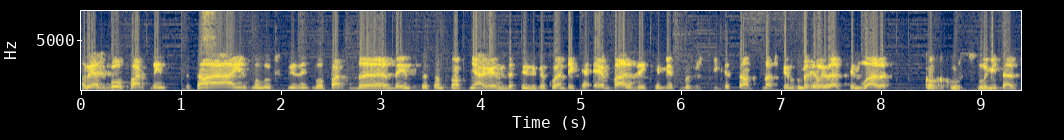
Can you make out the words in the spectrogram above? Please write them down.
Aliás, boa parte da interpretação, há, há uns malucos que dizem que boa parte da, da interpretação de Copenhagen da física quântica é basicamente uma justificação de que nós temos uma realidade simulada, com recursos limitados.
